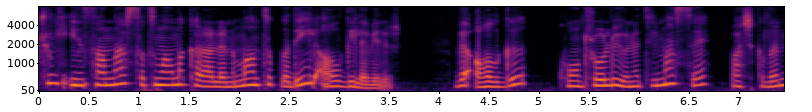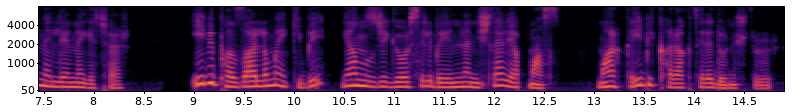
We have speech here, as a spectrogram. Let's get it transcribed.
Çünkü insanlar satın alma kararlarını mantıkla değil algıyla verir. Ve algı kontrollü yönetilmezse başkalarının ellerine geçer. İyi bir pazarlama ekibi yalnızca görseli beğenilen işler yapmaz. Markayı bir karaktere dönüştürür.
